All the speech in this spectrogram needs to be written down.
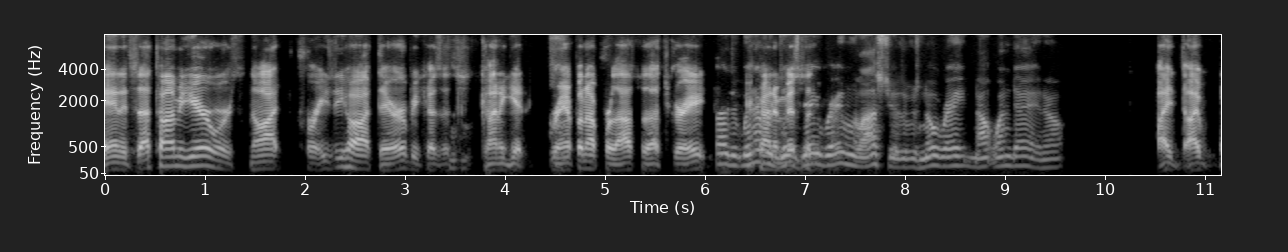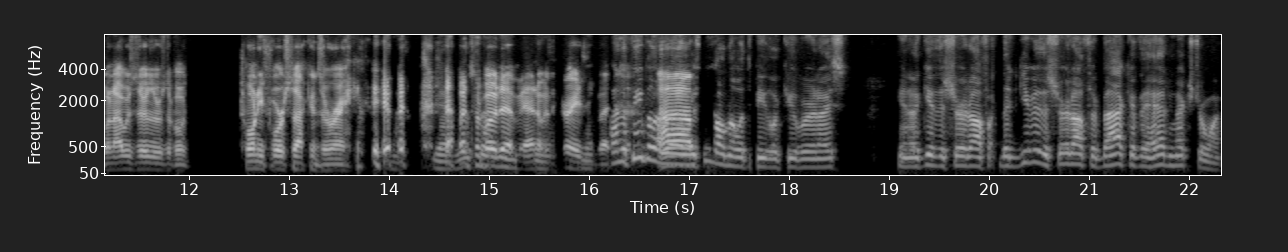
And it's that time of year where it's not crazy hot there because it's kind of get ramping up for that, so that's great. We never kind of missed day rain last year. There was no rain, not one day. You know. I I when I was there, there was about 24 seconds of rain. yeah, yeah, that's about it, man. It was crazy. But and the people um, we all know what the people of Cuba are nice. You know, give the shirt off. They'd give you the shirt off their back if they had an extra one.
